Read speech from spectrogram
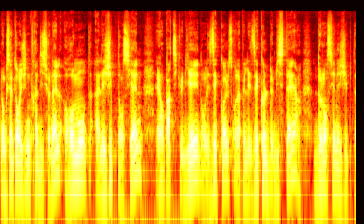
Donc cette origine traditionnelle remonte à l'Égypte ancienne, et en particulier dans les écoles, ce qu'on appelle les écoles de mystère de l'ancienne Égypte.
